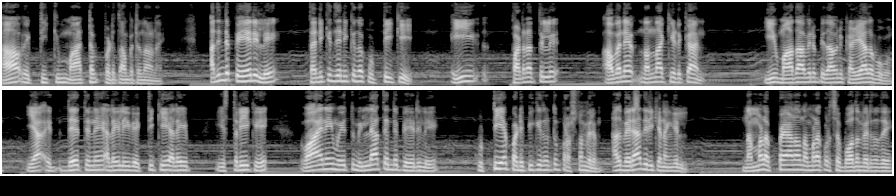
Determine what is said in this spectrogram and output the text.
ആ വ്യക്തിക്കും മാറ്റപ്പെടുത്താൻ പറ്റുന്നതാണ്. അതിന്റെ പേരിൽ തനിക്ക് ജനിക്കുന്ന കുട്ടിക്ക് ഈ പഠനത്തിൽ അവനെ നന്നാക്കിയെടുക്കാൻ ഈ മാതാവിനും പിതാവിനും കഴിയാതെ പോകും. ഇദ്ദേഹത്തിന് അല്ലെങ്കിൽ ഈ വ്യക്തിക്ക് അല്ലെങ്കിൽ ഈ സ്ത്രീക്ക് വായനയും എഴുത്തും ഇല്ലാത്തതിന്റെ പേരിൽ കുട്ടിയെ പഠിപ്പിക്കുന്നിടത്തും പ്രശ്നം വരും. അത് വരാതിരിക്കണമെങ്കിൽ നമ്മൾ എപ്പോഴാണോ നമ്മളെക്കുറിച്ച് ബോധം വരുന്നത്?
